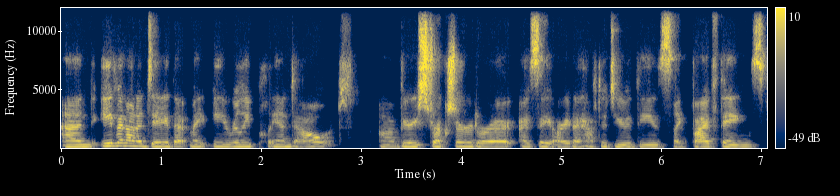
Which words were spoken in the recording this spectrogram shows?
And even on a day that might be really planned out, uh, very structured, or I say, all right, I have to do these like five things,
